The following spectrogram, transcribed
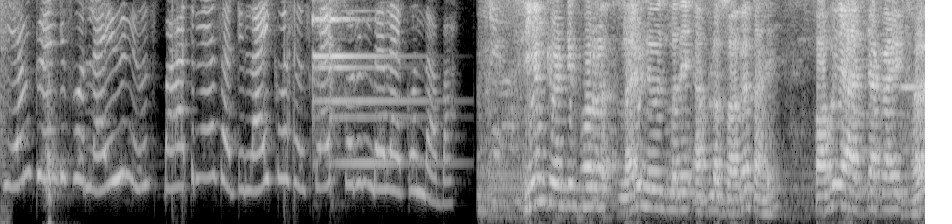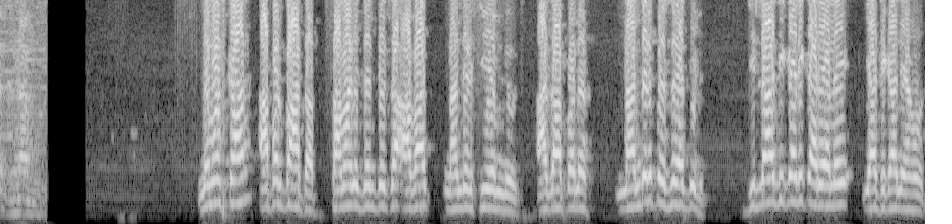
CM twenty four live news पाहण्यासाठी लाईक व सबस्क्राईब करून बेल ऐकून दाबा. सीएम ट्वेंटी फोर लाईव्ह न्यूजमध्ये आपलं स्वागत आहे. पाहूया आजच्या काही ठळक घडामोडी. नमस्कार आपण पाहतात सामान्य जनतेचा आवाज नांदेड सीएम न्यूज. आज आपण नांदेड परिसरातील जिल्हाधिकारी कार्यालय या ठिकाणी आहोत.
